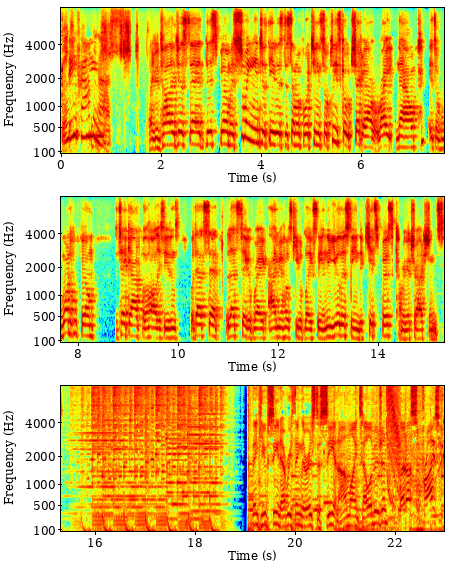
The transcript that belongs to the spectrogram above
Thank, Thank you for having us. Like Natalia just said, this film is swinging into theaters December 14th, so please go check it out right now. It's a wonderful film to take out for the holiday seasons. With that said, let's take a break. I'm your host, Keefer Blakesley, and you're listening to Kids First Coming Attractions. Think you've seen everything there is to see in online television? Let us surprise you.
